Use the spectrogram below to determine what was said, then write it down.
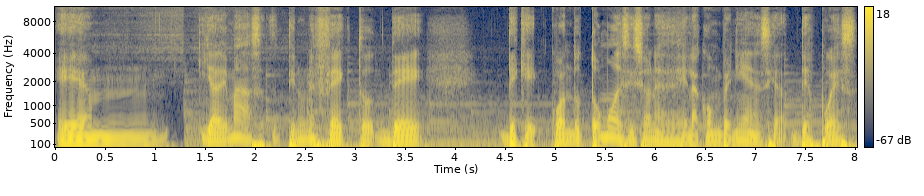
Em, y además tiene un efecto de, de que cuando tomo decisiones desde la conveniencia, después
